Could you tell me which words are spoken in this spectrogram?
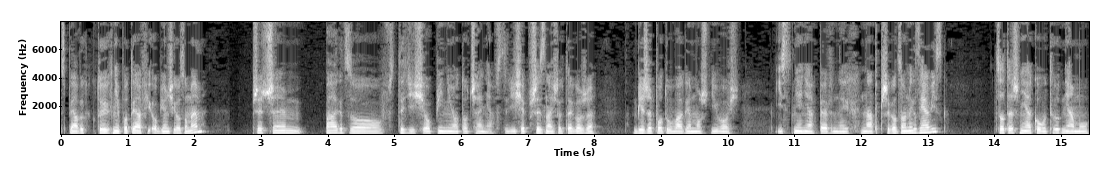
sprawy, których nie potrafi objąć rozumem, przy czym bardzo wstydzi się opinii otoczenia, wstydzi się przyznać do tego, że bierze pod uwagę możliwość istnienia pewnych nadprzyrodzonych zjawisk, co też niejako utrudnia mu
